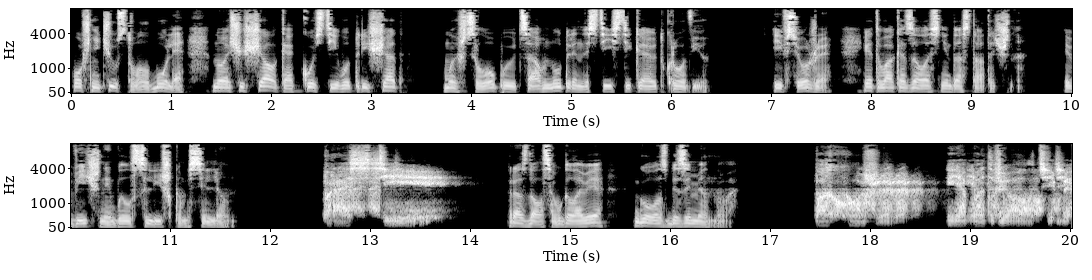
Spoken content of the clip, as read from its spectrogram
Ош не чувствовал боли, но ощущал, как кости его трещат, мышцы лопаются, а внутренности истекают кровью. И все же этого оказалось недостаточно. Вечный был слишком силен. «Прости», — раздался в голове голос безымянного. «Похоже, я подвел тебя.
